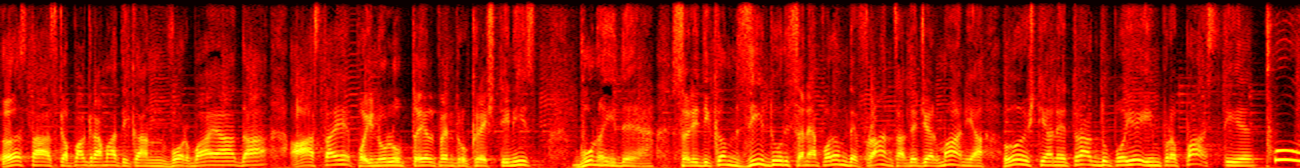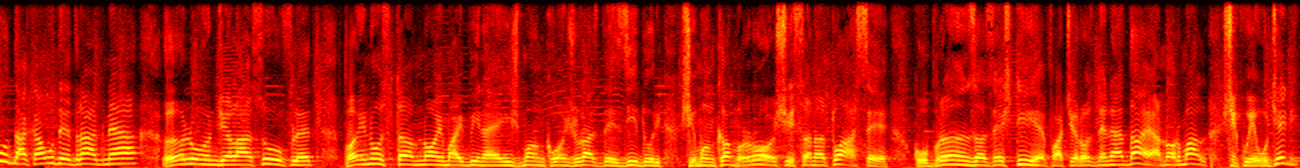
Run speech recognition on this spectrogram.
Ăsta a scăpat gramatica în vorba aia, da? Asta e? Păi nu luptă el pentru creștinism? Bună ideea, să ridicăm ziduri, să ne apărăm de Franța, de Germania. Ăștia ne trag după ei în prăpastie. Puh, dacă aude Dragnea, îl unge la suflet. Păi nu stăm noi mai bine aici, mă, înconjurați de ziduri și mâncăm roșii sănătoase. Cu brânză se știe, face rost de neadaia, normal, și cu Eugenii.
